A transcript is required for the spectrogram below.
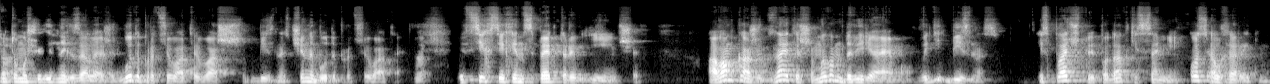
Ну, тому що від них залежить, буде працювати ваш бізнес чи не буде працювати. Від всіх цих інспекторів і інших. А вам кажуть, знаєте що, ми вам довіряємо, ведіть бізнес і сплачуйте податки самі. Ось алгоритм.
